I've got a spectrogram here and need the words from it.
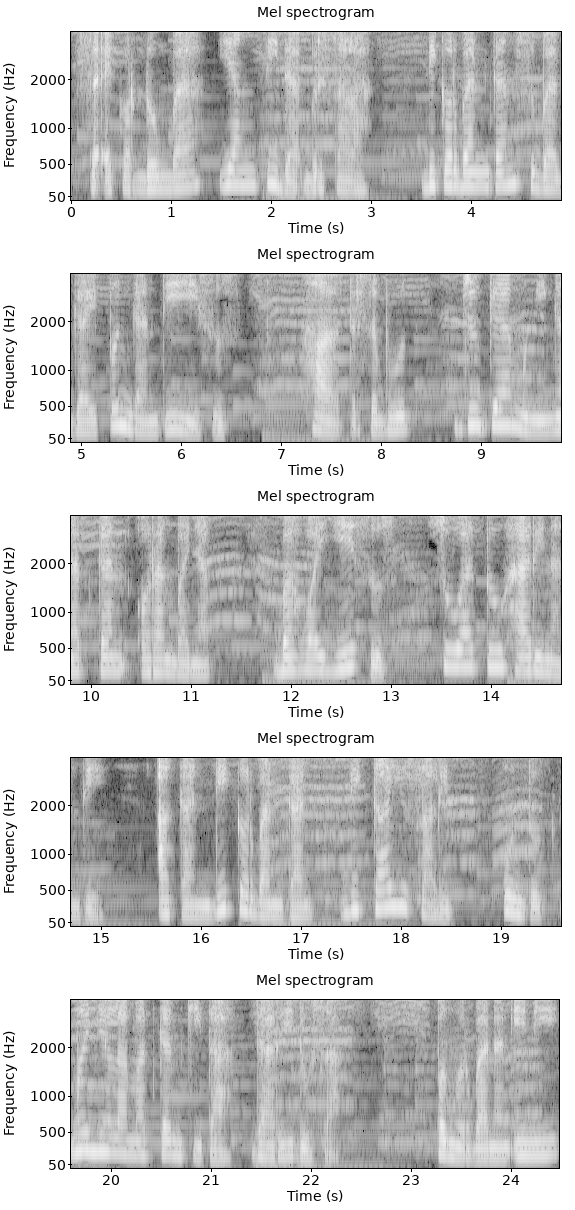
Seekor domba yang tidak bersalah dikorbankan sebagai pengganti Yesus. Hal tersebut juga mengingatkan orang banyak bahwa Yesus suatu hari nanti akan dikorbankan di kayu salib untuk menyelamatkan kita dari dosa. Pengorbanan ini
